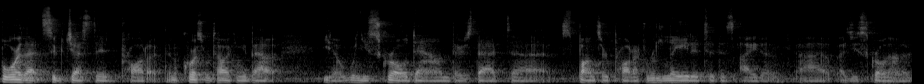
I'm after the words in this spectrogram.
for that suggested product. And of course, we're talking about, you know, when you scroll down, there's that uh, sponsored product related to this item uh, as you scroll down an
